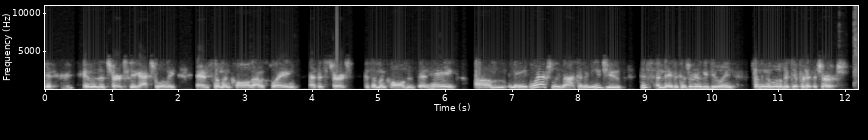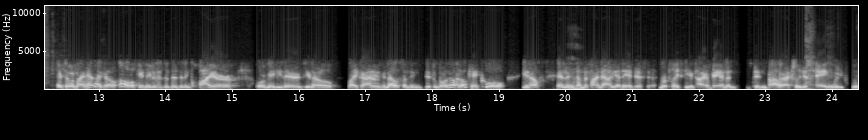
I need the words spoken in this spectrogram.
it was a church gig actually, and someone called. I was playing at this church, and someone called and said, "Hey, um, Nate, we're actually not going to need you this Sunday because we're going to be doing something a little bit different at the church." And so in my head, I go, "Oh, okay, maybe there's a visiting choir, or maybe there's you know, like I don't even know, something different going on. Okay, cool, you know." And then come to find out, yeah, they had just replaced the entire band and didn't bother actually just saying we, we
